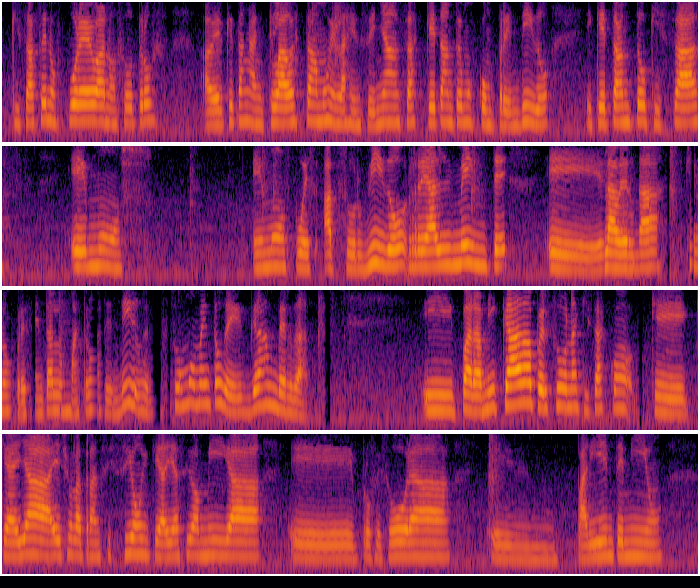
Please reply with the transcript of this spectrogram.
quizás se nos prueba a nosotros a ver qué tan anclados estamos en las enseñanzas, qué tanto hemos comprendido y qué tanto quizás hemos, hemos pues absorbido realmente eh, la verdad que nos presentan los maestros ascendidos. son momentos de gran verdad. Y para mí cada persona quizás que, haya hecho la transición, que haya sido amiga, eh, profesora, eh, pariente mío,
